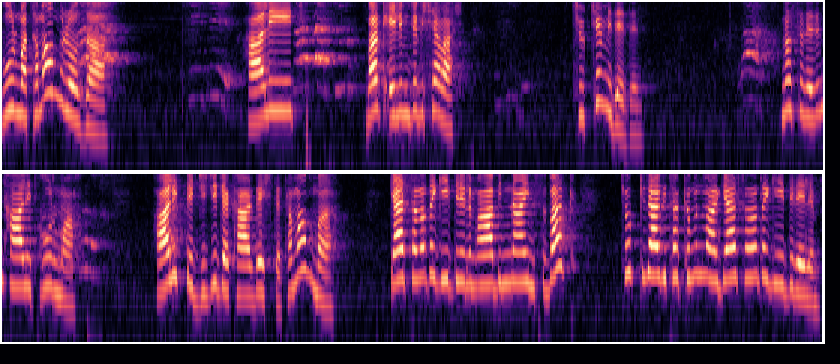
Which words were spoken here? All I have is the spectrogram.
vurma tamam mı Roza? Halit bak elimde bir şey var. Türkçe mi dedin? Nasıl dedin? Halit vurma. Halit de Cici de kardeş de tamam mı? Gel sana da giydirelim abinin aynısı bak. Çok güzel bir takımın var gel sana da giydirelim.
